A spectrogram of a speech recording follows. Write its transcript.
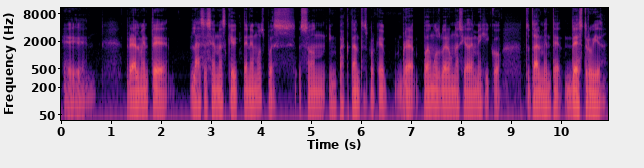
Eh, realmente las escenas que tenemos pues son impactantes porque podemos ver una ciudad de México totalmente destruida.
